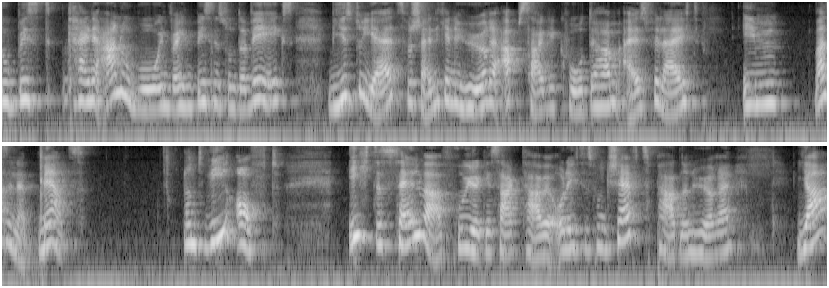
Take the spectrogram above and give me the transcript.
du bist keine Ahnung wo, in welchem Business unterwegs, wirst du jetzt wahrscheinlich eine höhere Absagequote haben als vielleicht im, weiß ich nicht, März. Und wie oft ich das selber früher gesagt habe oder ich das von Geschäftspartnern höre, ja,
